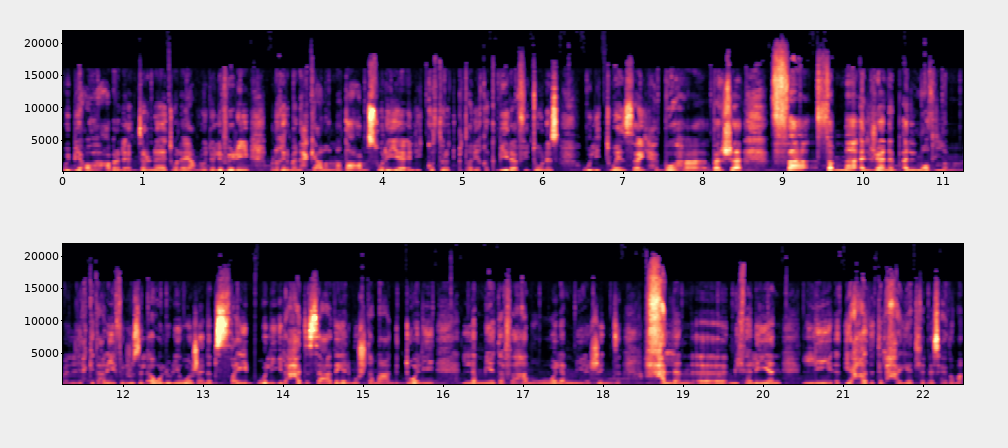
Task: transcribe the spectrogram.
ويبيعوها عبر الإنترنت ولا يعملوا دليفري من غير ما نحكي على المطاعم السورية اللي كثرت بطريقة كبيرة في تونس واللي التوانسة يحبوها برشا. فثم الجانب المظلم اللي حكيت عليه في الجزء الأول واللي هو جانب الصعيب واللي إلى حد الساعة ذي المجتمع الدولي لم يتفهمه ولم يجد حلا مثاليا لإعادة الحياة للناس هذوما.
